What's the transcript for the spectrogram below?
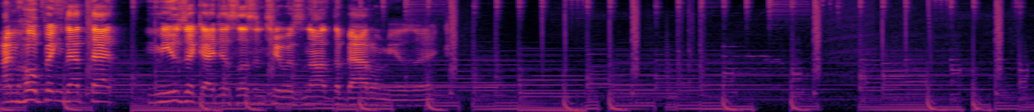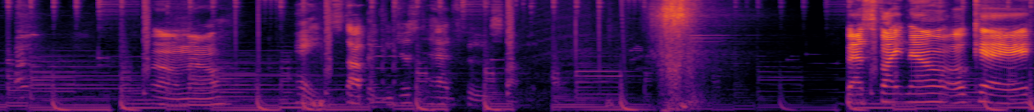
I'm hoping that that music I just listened to is not the battle music. Oh no. Hey, stop it. You just had food. Stop Fight now? Okay.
